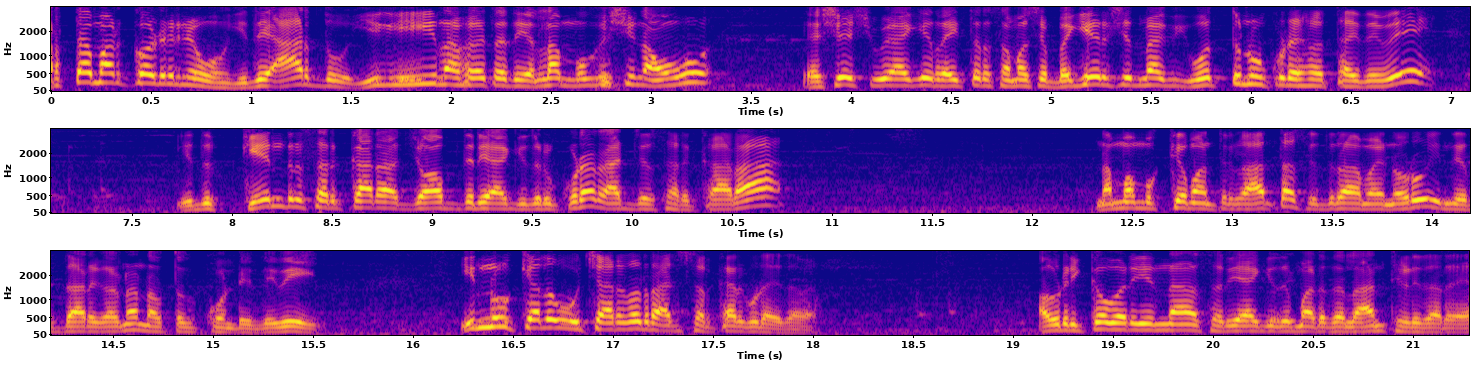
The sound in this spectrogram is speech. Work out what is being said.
ಅರ್ಥ ಮಾಡ್ಕೊಳ್ರಿ ನೀವು, ಇದು ಯಾರ್ದು? ಈಗ ಈಗ ನಾವು ಹೇಳ್ತಾ ಇದ್ದೀವಿ ಎಲ್ಲ ಮುಗಿಸಿ ನಾವು ಯಶಸ್ವಿಯಾಗಿ ರೈತರ ಸಮಸ್ಯೆ ಬಗೆಹರಿಸಿದ ಮ್ಯಾಗ ಇವತ್ತೂ ಕೂಡ ಹೇಳ್ತಾ ಇದ್ದೀವಿ ಇದು ಕೇಂದ್ರ ಸರ್ಕಾರ ಜವಾಬ್ದಾರಿ ಆಗಿದ್ದರೂ ಕೂಡ ರಾಜ್ಯ ಸರ್ಕಾರ ನಮ್ಮ ಮುಖ್ಯಮಂತ್ರಿಗಳಂತ ಸಿದ್ದರಾಮಯ್ಯನವರು ಈ ನಿರ್ಧಾರಗಳನ್ನ ನಾವು ತೆಗೆದುಕೊಂಡಿದ್ದೀವಿ. ಇನ್ನೂ ಕೆಲವು ವಿಚಾರಗಳು ರಾಜ್ಯ ಸರ್ಕಾರ ಕೂಡ ಇದ್ದಾವೆ ಅವ್ರು ರಿಕವರಿಯನ್ನು ಸರಿಯಾಗಿ ಇದು ಮಾಡಿದಲ್ಲ ಅಂತ ಹೇಳಿದ್ದಾರೆ.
